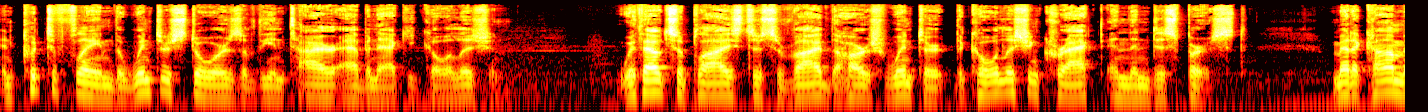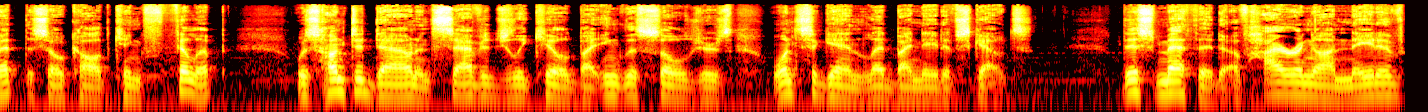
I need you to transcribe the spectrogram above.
and put to flame the winter stores of the entire Abenaki coalition. Without supplies to survive the harsh winter, the coalition cracked and then dispersed. Metacomet, the so called King Philip, was hunted down and savagely killed by English soldiers, once again led by native scouts. This method of hiring on native,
